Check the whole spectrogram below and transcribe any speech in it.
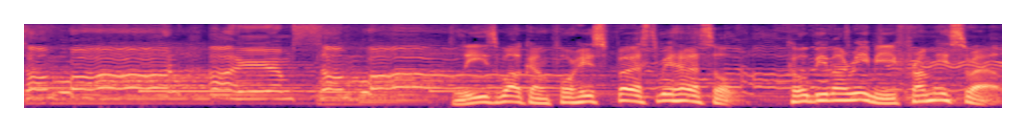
someone, I am someone. Please welcome for his first rehearsal, Kobi Marimi from Israel.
